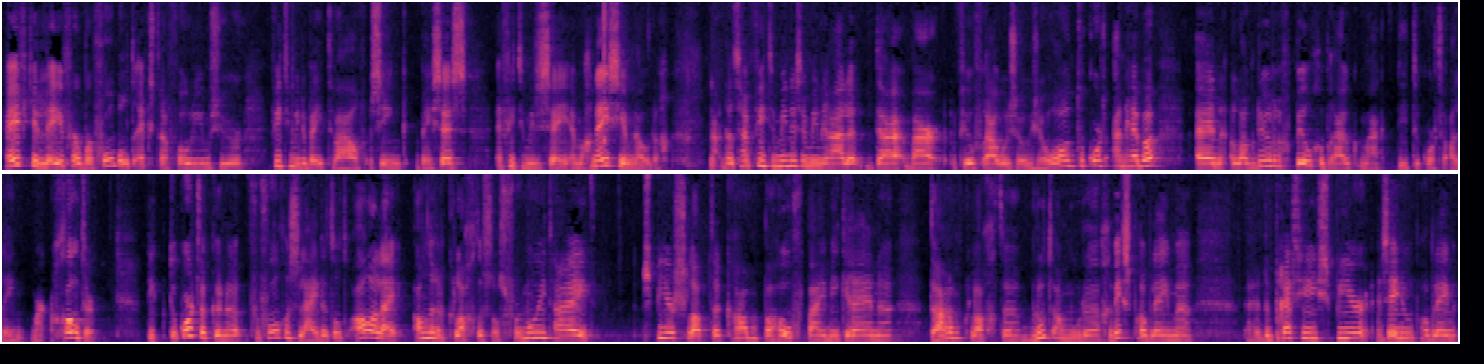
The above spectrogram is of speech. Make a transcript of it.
heeft je lever bijvoorbeeld extra foliumzuur, vitamine B12, zink, B6 en vitamine C en magnesium nodig. Nou, dat zijn vitamines en mineralen daar, waar veel vrouwen sowieso al een tekort aan hebben. En langdurig pilgebruik maakt die tekorten alleen maar groter. Die tekorten kunnen vervolgens leiden tot allerlei andere klachten zoals vermoeidheid, spierslapte, krampen, hoofdpijn, migraine, darmklachten, bloedarmoede, gewichtsproblemen, eh, depressie, spier- en zenuwproblemen.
